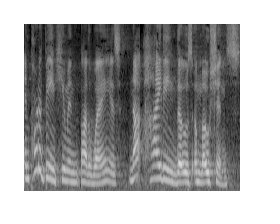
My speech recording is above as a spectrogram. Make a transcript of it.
And part of being human, by the way, is not hiding those emotions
